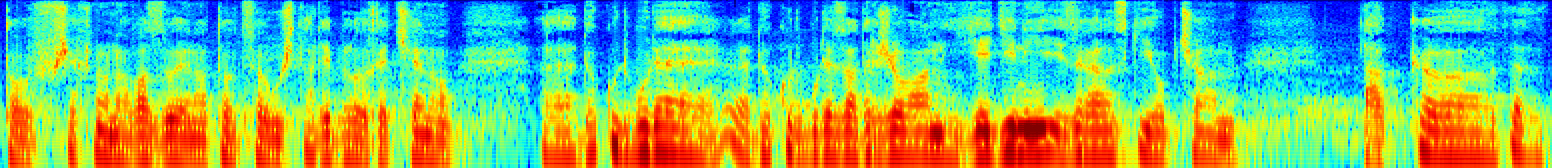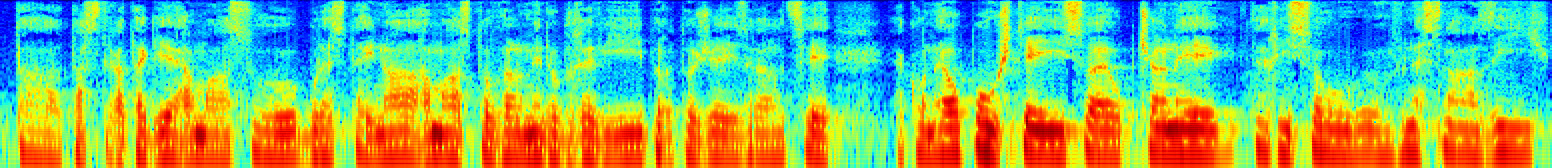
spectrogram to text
To všechno navazuje na to, co už tady bylo řečeno. Eh, dokud bude, dokud bude zadržován jediný izraelský občan, tak eh, ta, ta strategie Hamásu bude stejná. Hamás to velmi dobře ví, protože Izraelci jako neopouštějí své občany, kteří jsou v nesnázích,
